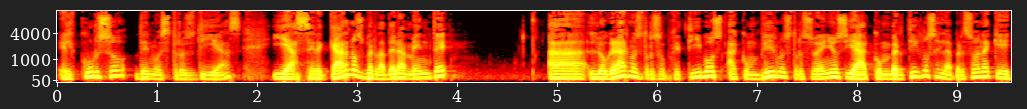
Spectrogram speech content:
el curso de nuestros días y acercarnos verdaderamente a lograr nuestros objetivos, a cumplir nuestros sueños y a convertirnos en la persona que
